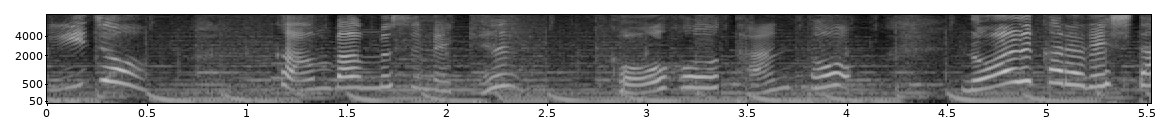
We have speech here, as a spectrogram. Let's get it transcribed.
以上看板娘兼広報担当ノアルからでした。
